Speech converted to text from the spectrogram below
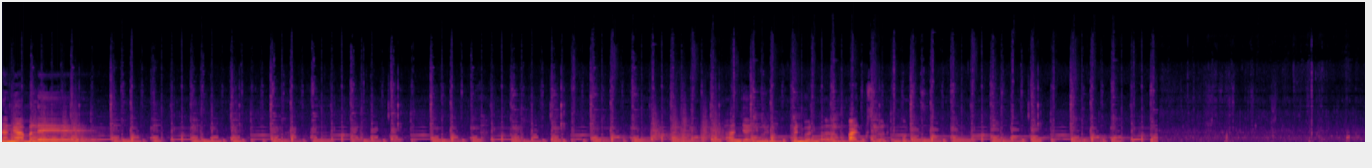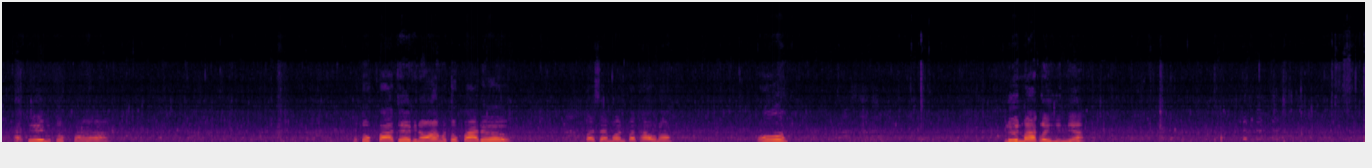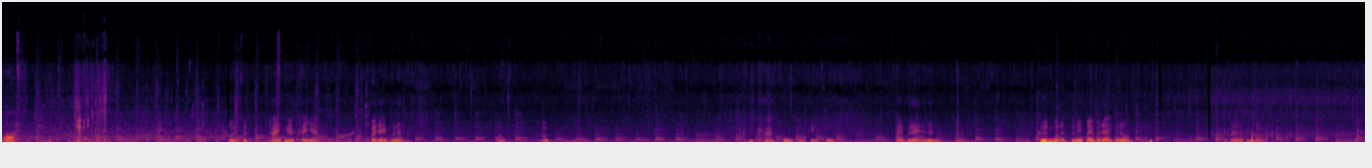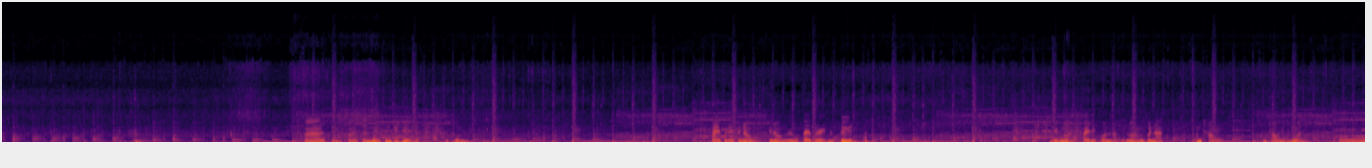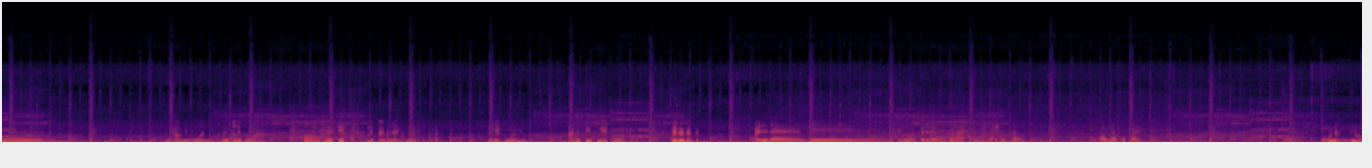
นางงามมาแล้วโอ้ล่ะสะพานใหญ่จังเลยเนาะเป็นเหมือนเอ่อป้ายลูกเสือเลยข้างบน เจ๊มาตกปลา มาตกปลาเจ๊พี่น้อง มาตกปลาเด้อ ปลาแซลมอนปลาเท้าเนาะโอ้ยลื่นมากเลยหินเนี่ยโอ้ยหน่อยพายเงือขยักไปได้บ่นั่นเอาเอามันค่าโคกมันเป็นโคกไปบ่ได้แล้วยนั่นน่ะขึ้นหมดละตัวนี้ไปบ่ได้พี่น้อง ไปแล้วพี่น้องปลาปลาแซลมอนคงจะเยอะนะทุกคน ไปบ่ได้พี่น้องพี่น้องเอิงไปบ่ได้มันตื้นเล็กหน่อยไปได้ก่อนหลังพี่น้องมันบหนักมันเถามันเถานี่อ้วนโอ้มันเถานี่อ้วนมันก็เลยแบบว่าท้องก็เลยติดเลยไปบ่ได้พี่น้อง ก็อยากหัวอยู่พากันติดแงกเลย ไปได้แล้วเย้จังหน่อยไปได้แล้วมันบหนักหน่อยรถแต่ข้างเขาข้างเขานักบ่ไปคุณน่ะพี่น้อง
